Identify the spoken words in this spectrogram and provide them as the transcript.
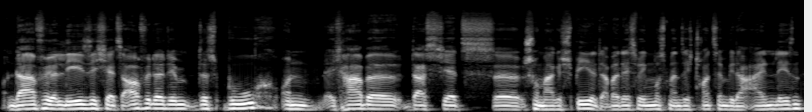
Und dafür lese ich jetzt auch wieder dem, das Buch und ich habe das jetzt äh, schon mal gespielt, aber deswegen muss man sich trotzdem wieder einlesen.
